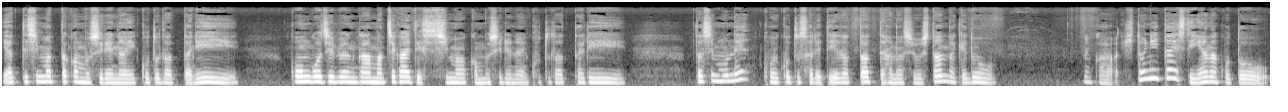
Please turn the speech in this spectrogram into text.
やってしまったかもしれないことだったり、今後自分が間違えてしまうかもしれないことだったり、私もね、こういうことされて嫌だったって話をしたんだけど、なんか人に対して嫌なことを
